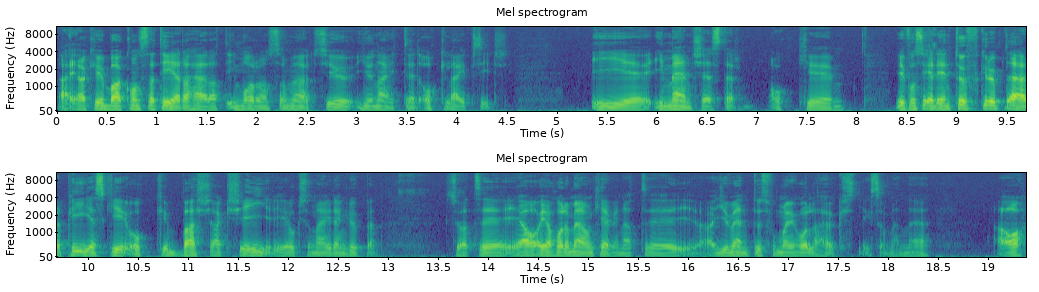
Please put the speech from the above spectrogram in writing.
Jag kan ju bara konstatera här att imorgon så möts ju United och Leipzig i, i Manchester. Och eh, vi får se, det är en tuff grupp där. PSG och Bashak Shehir är också med i den gruppen. Så att, eh, ja, jag håller med om Kevin att eh, Juventus får man ju hålla högst liksom. Men eh, ja,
